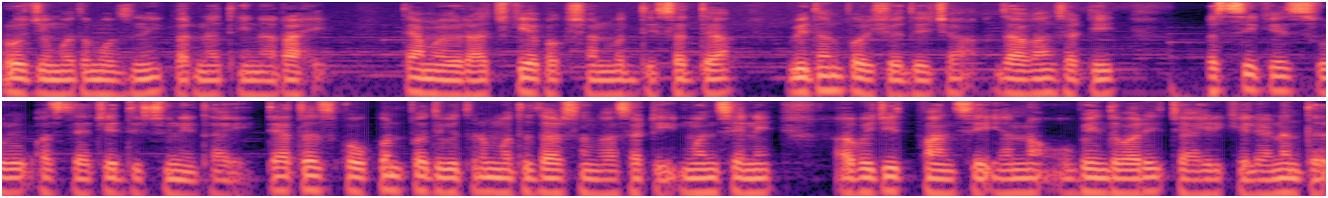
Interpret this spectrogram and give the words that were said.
रोजी मतमोजणी करण्यात येणार आहे. त्यामुळे राजकीय पक्षांमध्ये सध्या विधान परिषदेच्या जागांसाठी रस्सीखेच सुरू असल्याचे दिसून येत आहे. त्यातच कोकण पदवीधर मतदारसंघासाठी मनसेने अभिजित पानसे यांना उमेदवारी जाहीर केल्यानंतर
